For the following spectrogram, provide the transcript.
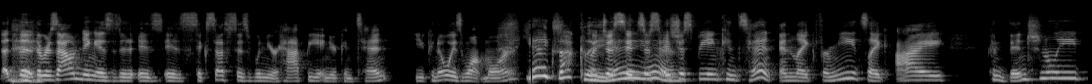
the the resounding is is is success is when you're happy and you're content. You can always want more, yeah exactly but just yeah, it's just it's just being content. And like for me, it's like I conventionally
